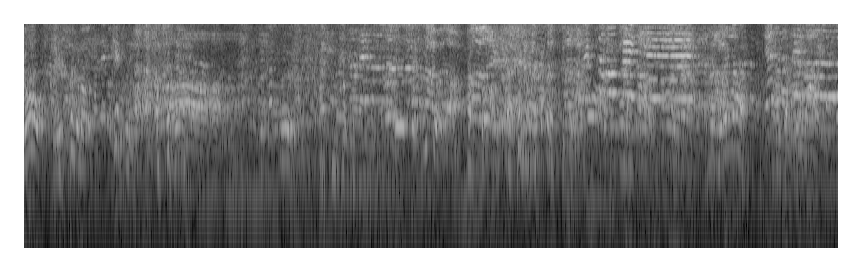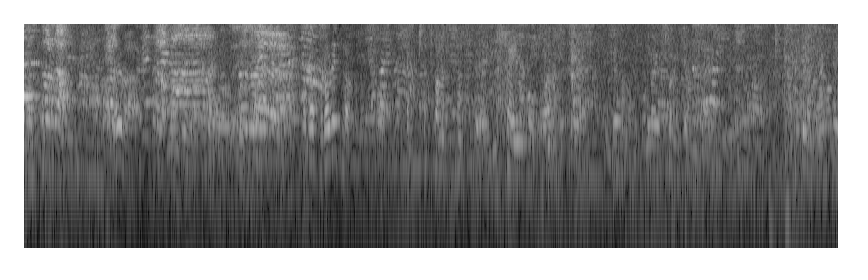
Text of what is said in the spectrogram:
言おうっていうことを決意したでかつ、あのえーと衣装はタンクトップそうですねこれが、なんかその、なんつうの、例えば、なんつうの、こう、しこう、例えばプロレスラーとかだと、なんかピタピタの T シャツ着て、肉体をこう、こうつって、腕とかもこんなに太いですよみたいな。見せるんじゃなくて、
